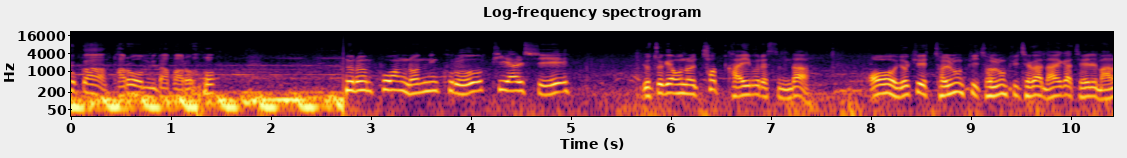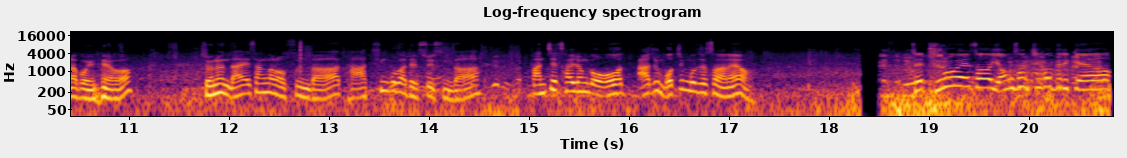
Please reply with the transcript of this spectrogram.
효과 바로 옵니다, 바로. 오늘은 포항 런닝크루 PRC 이쪽에 오늘 첫 가입을 했습니다. 어, 역시 젊은 피, 젊은 피 제가 나이가 제일 많아 보이네요. 저는 나이 상관없습니다. 다 친구가 될 수 있습니다. 단체 촬영도 어- 아주 멋진 곳에서 하네요. 제 주로에서 영상 찍어 드릴게요.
